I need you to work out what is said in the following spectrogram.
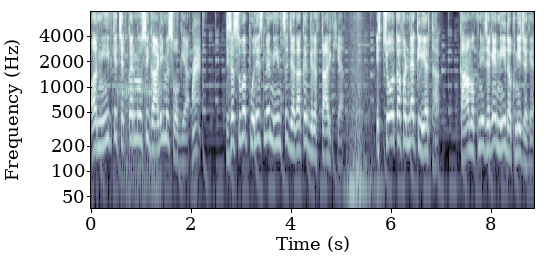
और नींद के चक्कर में उसी गाड़ी में सो गया, जिसे सुबह पुलिस ने नींद से जगाकर गिरफ़्तार किया। इस चोर का फंडा क्लियर था। काम अपनी जगह, नींद अपनी जगह।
